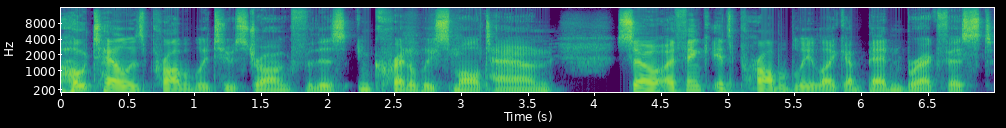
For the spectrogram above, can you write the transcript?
hotel is probably too strong for this incredibly small town. So I think it's probably like a bed and breakfast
